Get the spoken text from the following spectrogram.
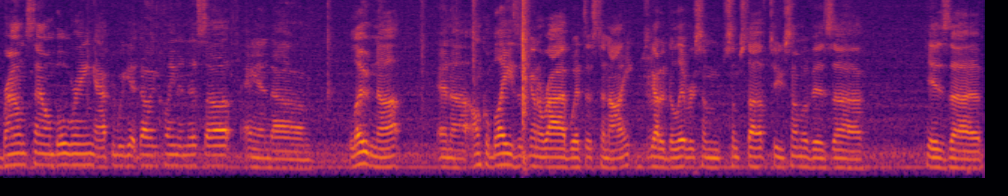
Brownstown Bull Ring after we get done cleaning this up and um, loading up. And uh, Uncle Blaze is gonna ride with us tonight. He's got to deliver some some stuff to some of his uh, his uh,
